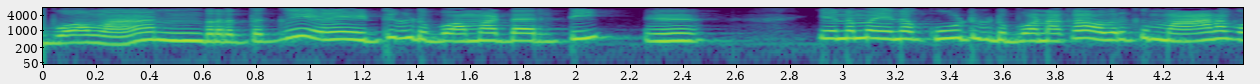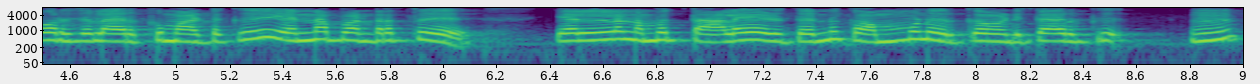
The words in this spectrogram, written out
வீட்டுக்கு போவேன்றதுக்கு இட்டுக்கிட்டு போக மாட்டார் டி. ம். என்ன கூட்டுக்கிட்டு போனாக்கா அவருக்கு மான குறைச்சலாக இருக்க மாட்டுக்கு. என்ன பண்ணுறது எல்லாம் நம்ம தலையெழுத்தன்னு கம்முன்னு இருக்க வேண்டியதாக இருக்குது ம்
